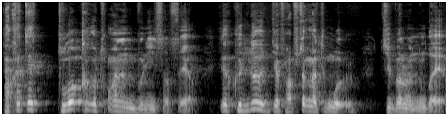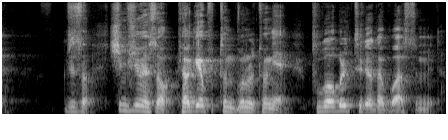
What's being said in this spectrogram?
바깥에 부엌하고 통하는 문이 있었어요. 그러니까 글로 이제 밥상 같은 걸 집어넣는 거예요. 그래서 심심해서 벽에 붙은 문을 통해 부엌을 들여다보았습니다.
